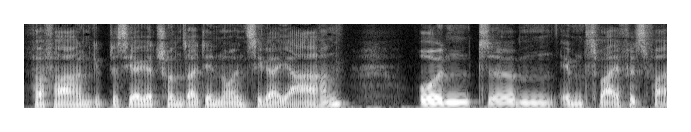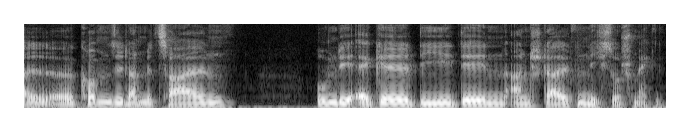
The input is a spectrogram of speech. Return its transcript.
Verfahren gibt es ja jetzt schon seit den 90er Jahren. Und ähm, im Zweifelsfall äh, kommen sie dann mit Zahlen um die Ecke, die den Anstalten nicht so schmecken.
